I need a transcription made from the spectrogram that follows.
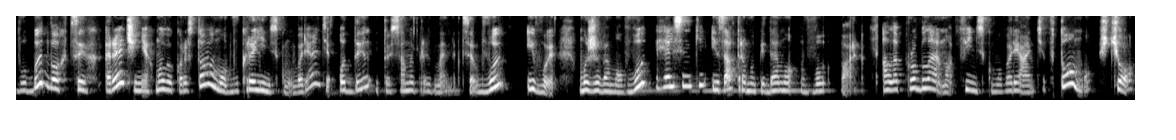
В обидвох цих реченнях ми використовуємо в українському варіанті один і той самий прийменник це в і ви. Ми живемо в Гельсінкі, і завтра ми підемо в парк. Але проблема в фінському варіанті в тому, що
